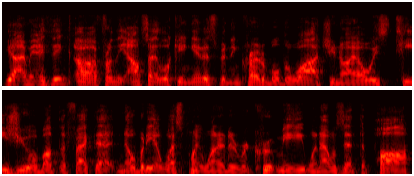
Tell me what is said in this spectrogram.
Yeah, I mean, I think uh, from the outside looking in, it's been incredible to watch. You know, I always tease you about the fact that nobody at WestPoint wanted to recruit me when I was at DePauw,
